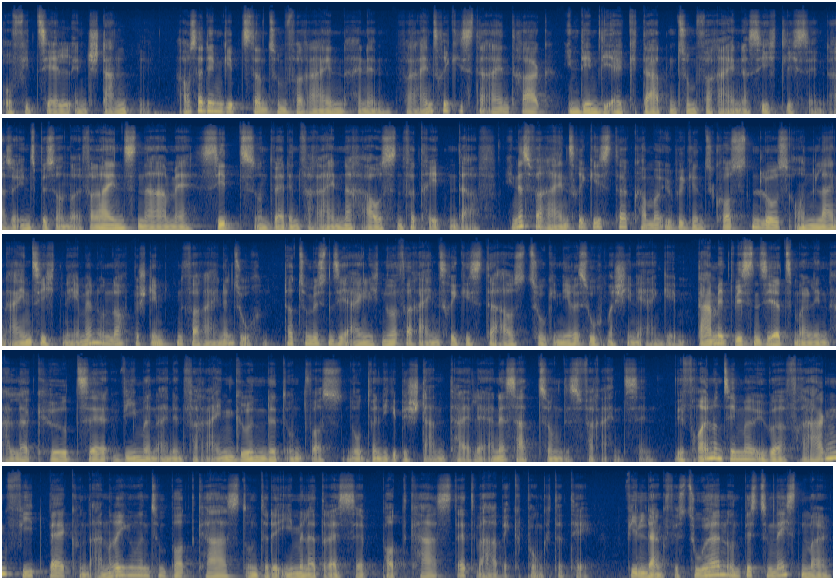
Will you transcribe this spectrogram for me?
offiziell entstanden. Außerdem gibt es dann zum Verein einen Vereinsregistereintrag, in dem die Eckdaten zum Verein ersichtlich sind, also insbesondere Vereinsname, Sitz und wer den Verein nach außen vertreten darf. In das Vereinsregister kann man übrigens kostenlos online Einsicht nehmen und nach bestimmten Vereinen suchen. Dazu müssen Sie eigentlich nur Vereinsregisterauszug in Ihre Suchmaschine eingeben. Damit wissen Sie jetzt mal in aller Kürze, wie man einen Verein gründet und was notwendige Bestandteile einer Satzung des Vereins sind. Wir freuen uns immer über Fragen, Feedback und Anregungen zum Podcast unter der E-Mail-Adresse podcast.warbeck.at. Vielen Dank fürs Zuhören und bis zum nächsten Mal.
